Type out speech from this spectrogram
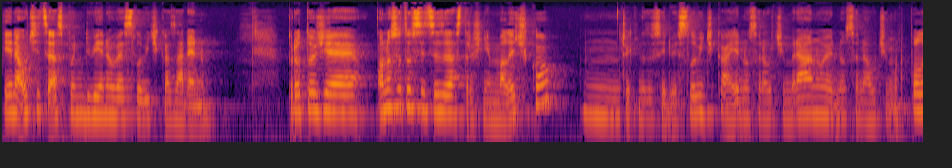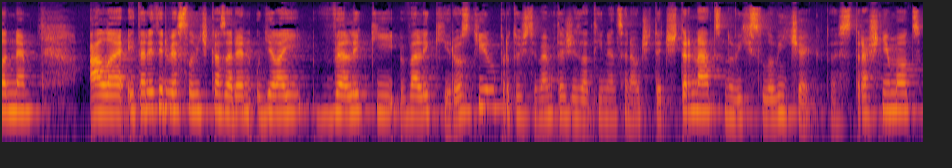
je naučit se aspoň dvě nové slovíčka za den. Protože ono se to sice zdá strašně maličko, mm, řeknete si dvě slovíčka, jedno se naučím ráno, jedno se naučím odpoledne, ale i tady ty dvě slovíčka za den udělají veliký, veliký rozdíl, protože si vemte, že za týden se naučíte 14 nových slovíček. To je strašně moc.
